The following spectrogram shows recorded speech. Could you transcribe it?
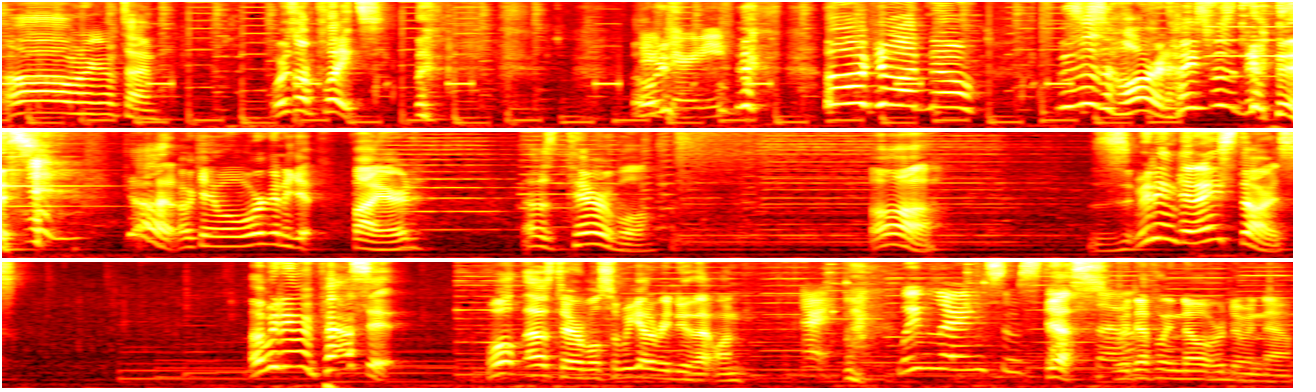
Oh, we're not gonna have time. Where's our plates? They're oh, dirty. oh, God, no. This is hard. How are you supposed to do this? God. Okay, well, we're gonna get fired. That was terrible. Oh. Z- We didn't get any stars. Oh, we didn't even pass it. Well, that was terrible, so we gotta redo that one. Alright. We've learned some stuff. Yes, though. we definitely know what we're doing now.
